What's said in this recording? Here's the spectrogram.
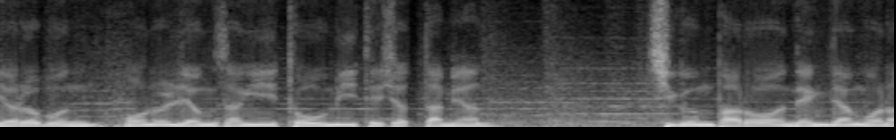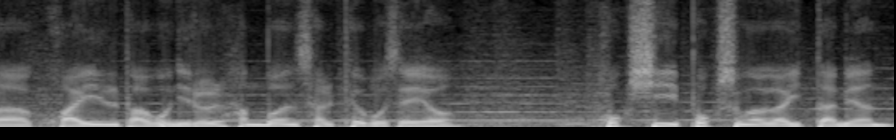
여러분, 오늘 영상이 도움이 되셨다면 지금 바로 냉장고나 과일 바구니를 한번 살펴보세요. 혹시 복숭아가 있다면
